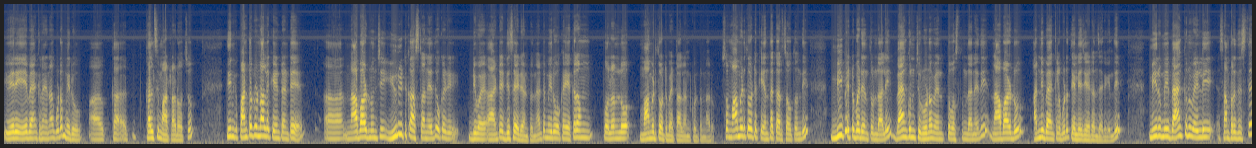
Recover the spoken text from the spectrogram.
వేరే ఏ బ్యాంకునైనా కూడా మీరు క- కలిసి మాట్లాడవచ్చు. దీనికి పంట రుణాలకు ఏంటంటే నాబార్డు నుంచి యూనిట్ కాస్ట్ అనేది ఒకటి డివై అంటే డిసైడ్ ఉంటుంది అంటే మీరు ఒక ఎకరం పొలంలో మామిడి తోట పెట్టాలనుకుంటున్నారు. సో మామిడి తోటకి ఎంత ఖర్చు అవుతుంది? మీ పెట్టుబడి ఎంత ఉండాలి? బ్యాంకు నుంచి రుణం ఎంత వస్తుంది అనేది నాబార్డు అన్ని బ్యాంకులు కూడా తెలియజేయడం జరిగింది. మీరు మీ బ్యాంకును వెళ్ళి సంప్రదిస్తే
